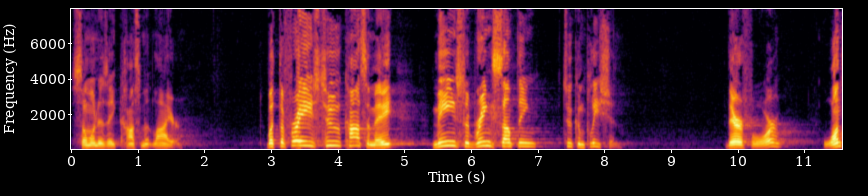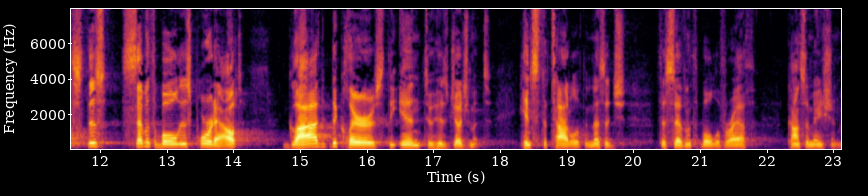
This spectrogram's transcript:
Someone is a consummate liar. But the phrase to consummate means to bring something to completion. Therefore, once this seventh bowl is poured out, God declares the end to his judgment. Hence the title of the message, The Seventh Bowl of Wrath Consummation.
